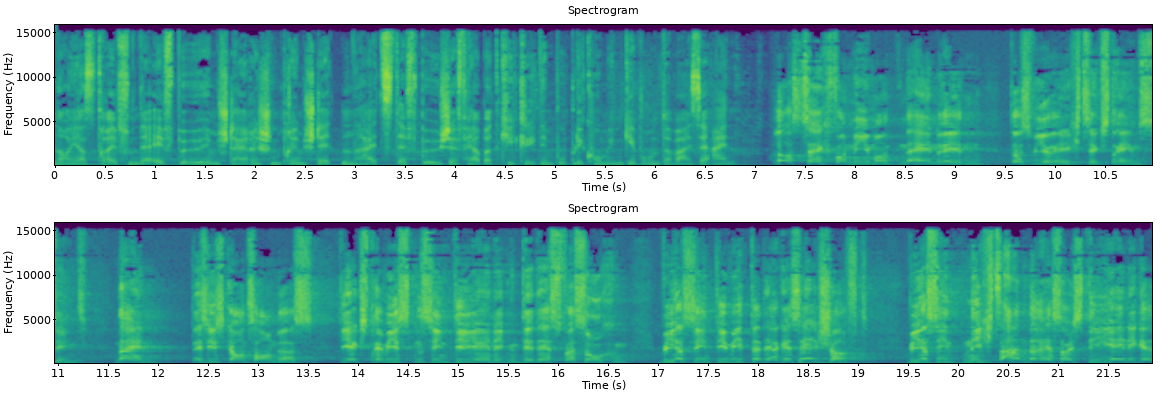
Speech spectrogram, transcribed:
Neujahrstreffen der FPÖ im steirischen Bremstetten heizt FPÖ-Chef Herbert Kickl dem Publikum in gewohnter Weise ein. Lasst euch von niemandem einreden, dass wir rechtsextrem sind. Nein, das ist ganz anders. Die Extremisten sind diejenigen, die das versuchen. Wir sind die Mitte der Gesellschaft. Wir sind nichts anderes als diejenigen,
